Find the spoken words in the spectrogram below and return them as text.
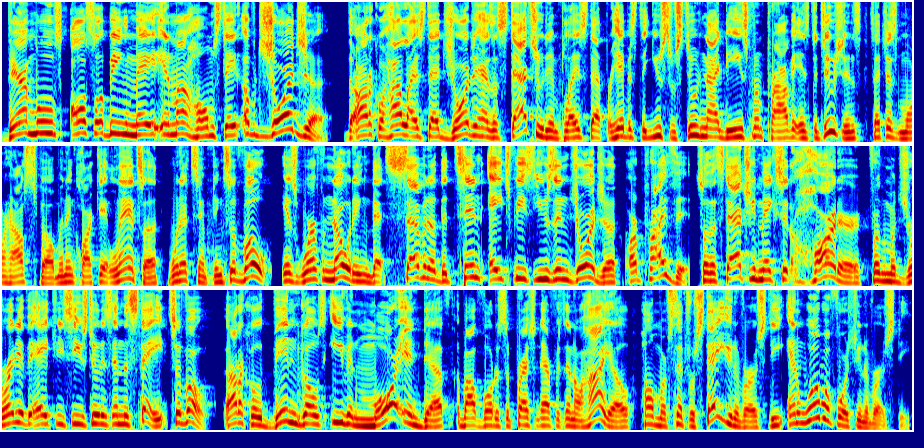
There are moves also being made in my home state of Georgia. The article highlights that Georgia has a statute in place that prohibits the use of student IDs from private institutions such as Morehouse, Spelman, and Clark Atlanta when attempting to vote. It's worth noting that seven of the 10 HBCUs in Georgia are private. So the statute makes it harder for the majority of the HBCU students in the state to vote. The article then goes even more in depth about voter suppression efforts in Ohio, home of Central State University and Wilberforce University.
